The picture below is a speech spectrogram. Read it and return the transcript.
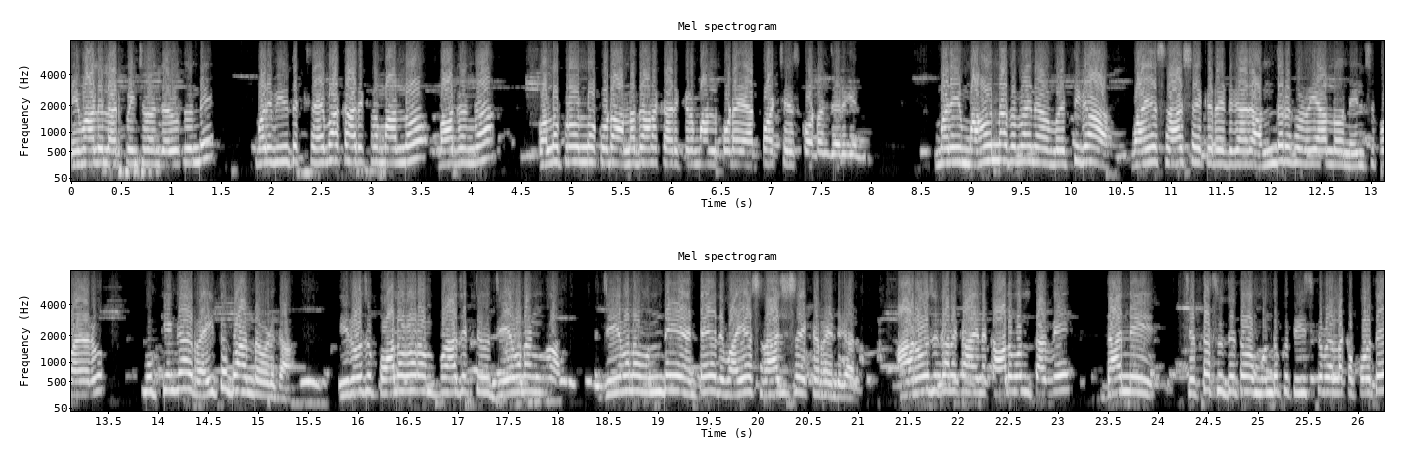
నివాళులు అర్పించడం జరుగుతుంది. మరి వివిధ సేవా కార్యక్రమాల్లో భాగంగా కొల్లప్రోల్లో కూడా అన్నదాన కార్యక్రమాలు కూడా ఏర్పాటు చేసుకోవడం జరిగింది. మరి మహోన్నతమైన వ్యక్తిగా వైఎస్ రాజశేఖర రెడ్డి గారు అందరి హృదయాల్లో నిలిచిపోయారు. ముఖ్యంగా రైతు బాంధవుడిగా. ఈ రోజు పోలవరం ప్రాజెక్టు జీవనంగా జీవనం ఉంది అంటే అది వైఎస్ రాజశేఖర రెడ్డి గారు. ఆ రోజు కనుక ఆయన కాలువలు తవ్వి దాన్ని చిత్తశుద్ధితో ముందుకు తీసుకువెళ్ళకపోతే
